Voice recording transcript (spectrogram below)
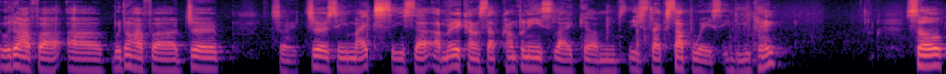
we don't have a, a we don't have a Jer, sorry, Jersey Mike's is American sub companies like um, it's like Subways in the UK. So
